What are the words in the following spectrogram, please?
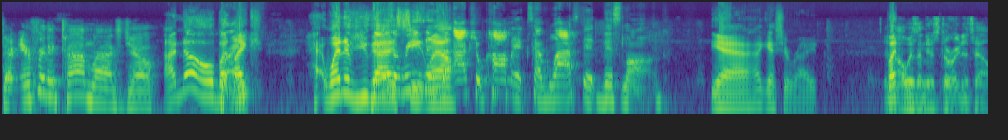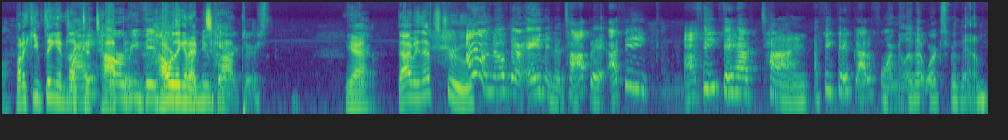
they're infinite timelines, Joe. I know, but Right. like, when have you guys There's a seen? reason Well, the actual comics have lasted this long. yeah, I guess you're right. There's But- always a new story to tell. But I keep thinking like to top or it. How are they going new to top? characters? Yeah. I mean that's true. I don't know if they're aiming to top it. I think I think they have time. I think they've got a formula that works for them.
